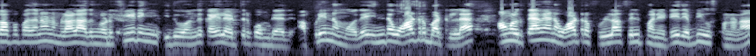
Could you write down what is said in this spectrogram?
ஸோ அப்போ பார்த்தோன்னா நம்மளால் அதுங்களோட ஃபீடிங் இது வந்து கையில் எடுத்துகிட்டு போக முடியாது. அப்படின்னும் போது இந்த வாட்டர் பாட்டிலில் அவங்களுக்கு தேவையான வாட்டரை ஃபுல்லாக ஃபில் பண்ணிட்டு இது எப்படி யூஸ் பண்ணோன்னா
